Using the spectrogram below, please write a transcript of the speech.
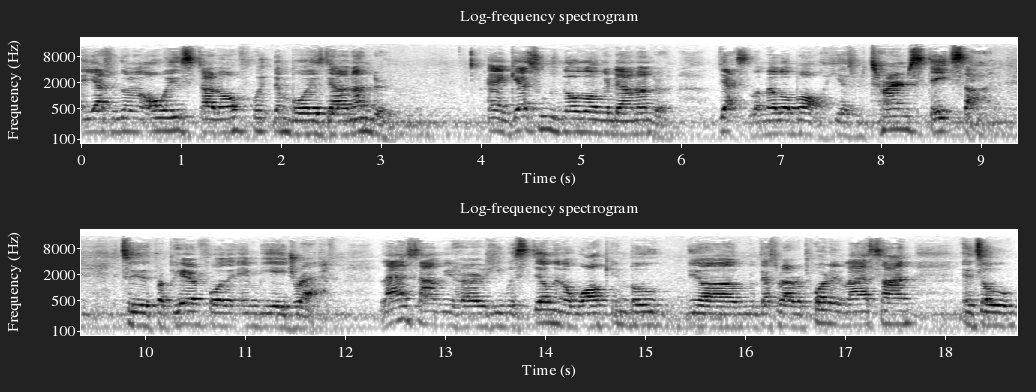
And yes, we're gonna always start off with them boys down under. And guess who's no longer down under? Yes, LaMelo Ball. He has returned stateside to prepare for the NBA draft. Last time we heard he was still in a walking boot. Um, that's what I reported last time. And so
